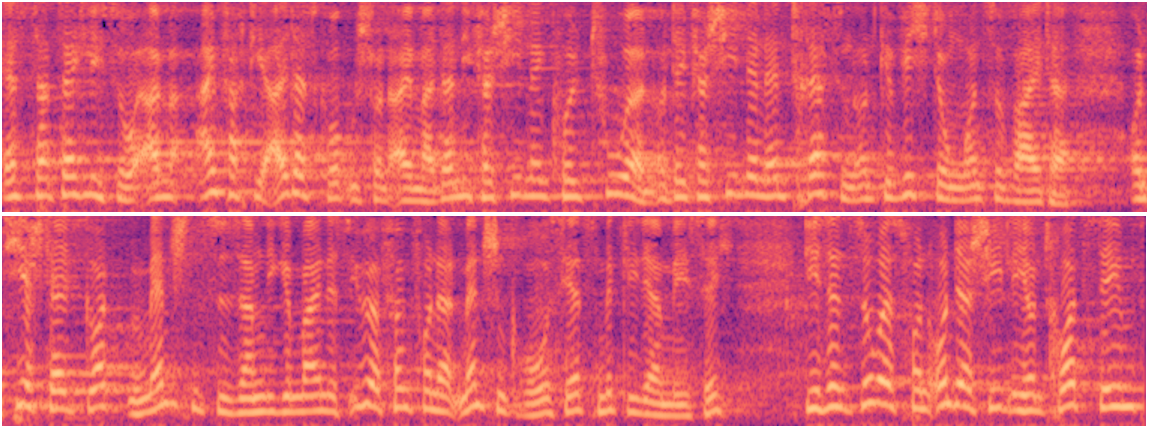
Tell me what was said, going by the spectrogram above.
es ist tatsächlich so, einfach die Altersgruppen schon einmal, dann die verschiedenen Kulturen und die verschiedenen Interessen und Gewichtungen und so weiter. Und hier stellt Gott Menschen zusammen, die Gemeinde ist über 500 Menschen groß, jetzt mitgliedermäßig. Die sind sowas von unterschiedlich und trotzdem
